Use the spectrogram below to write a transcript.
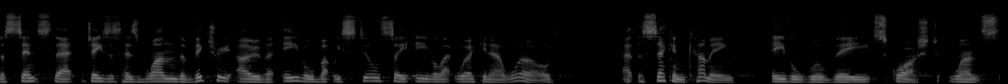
The sense that Jesus has won the victory over evil, but we still see evil at work in our world. At the second coming, evil will be squashed once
